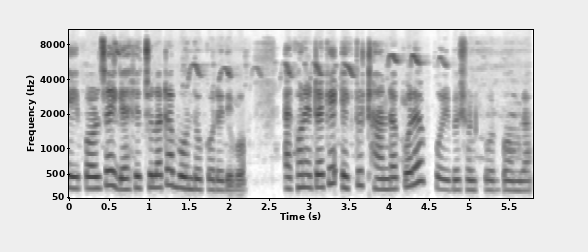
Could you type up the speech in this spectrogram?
এই পর্যায়ে গ্যাসের চুলাটা বন্ধ করে দেব। এখন এটাকে একটু ঠান্ডা করে পরিবেশন করব আমরা।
